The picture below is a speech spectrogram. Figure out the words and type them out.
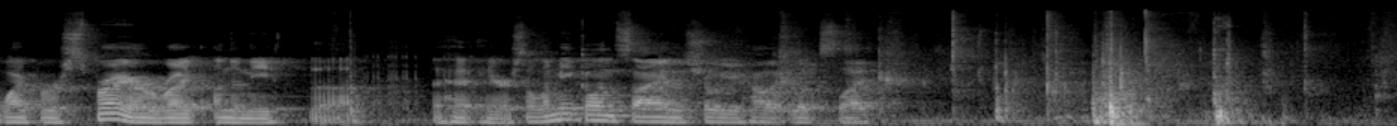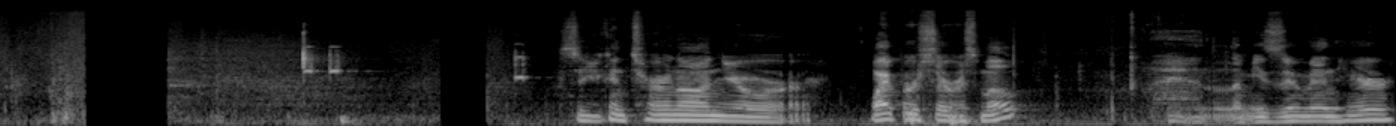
wiper sprayer right underneath the, the hood here. So let me go inside and show you how it looks like. So you can turn on your wiper service mode. And let me zoom in here.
